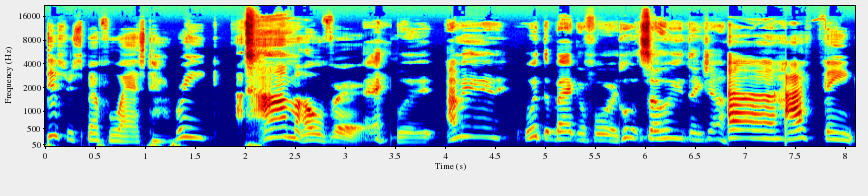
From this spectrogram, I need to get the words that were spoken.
disrespectful ass Tariq. I- I'm over. it. But I mean, with the back and forth, who, so who you think shot? Uh, I think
